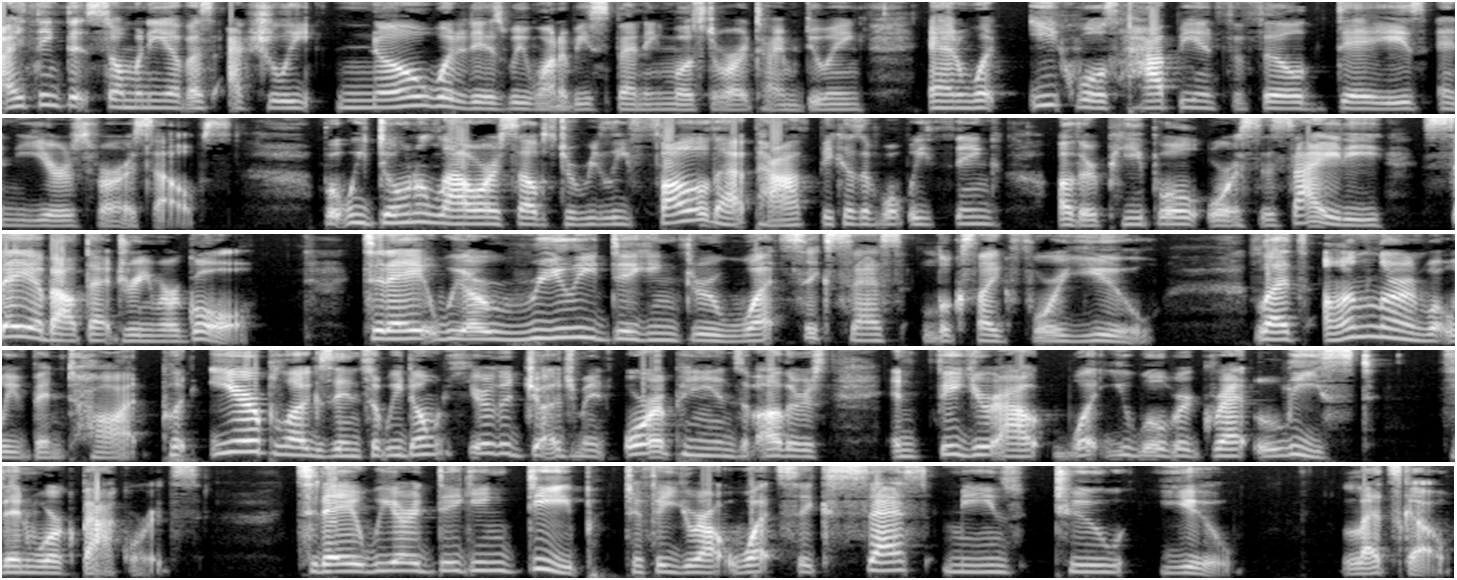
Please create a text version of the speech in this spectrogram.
I think that so many of us actually know what it is we want to be spending most of our time doing and what equals happy and fulfilled days and years for ourselves. But we don't allow ourselves to really follow that path because of what we think other people or society say about that dream or goal. Today, we are really digging through what success looks like for you. Let's unlearn what we've been taught, put earplugs in so we don't hear the judgment or opinions of others, and figure out what you will regret least then work backwards. Today, we are digging deep to figure out what success means to you. Let's go.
